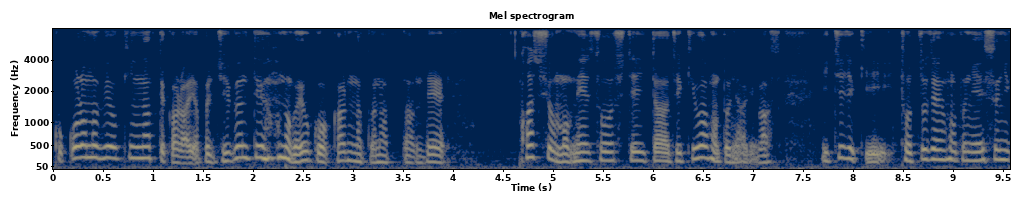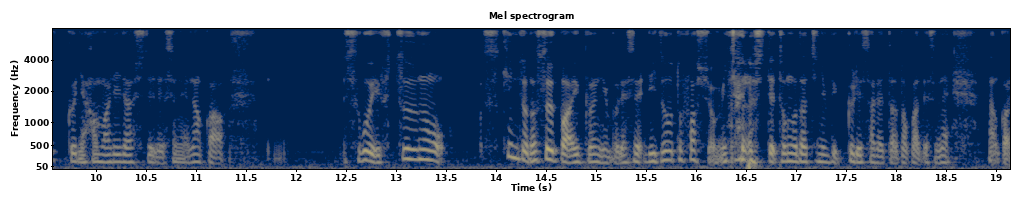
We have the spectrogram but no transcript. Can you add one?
心の病気になってからやっぱり自分っていうものがよく分からなくなったんでファッションも迷走していた時期は本当にあります。一時期突然本当にエスニックにはまりだしてですねなんかすごい普通の近所のスーパー行くにもですねリゾートファッションみたいのして友達にびっくりされたとかですねなんか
